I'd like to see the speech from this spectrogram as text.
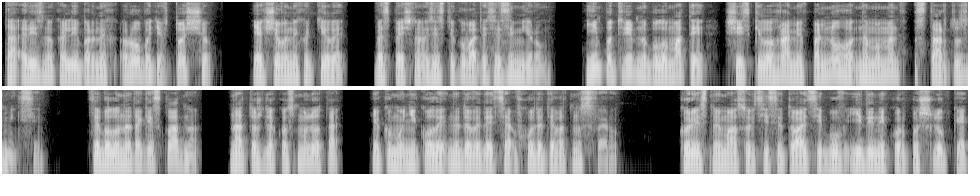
та різнокаліберних роботів тощо, якщо вони хотіли безпечно зістикуватися з еміром, їм потрібно було мати 6 кілограмів пального на момент старту з міксі. Це було не так і складно, надто ж для космольота, якому ніколи не доведеться входити в атмосферу. Корисною масою в цій ситуації був єдиний корпус шлюбки,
